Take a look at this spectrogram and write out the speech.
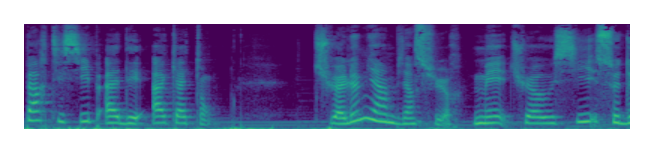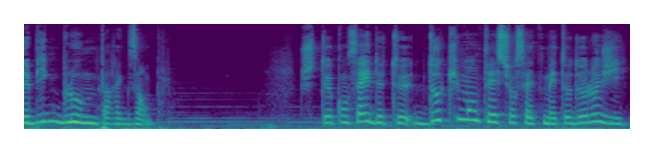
Participe à des hackathons. Tu as le mien, bien sûr, mais tu as aussi ceux de Big Bloom, par exemple. Je te conseille de te documenter sur cette méthodologie,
